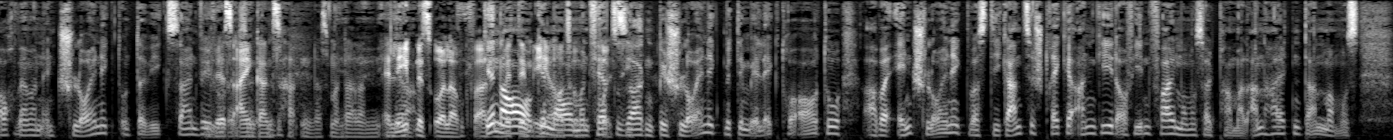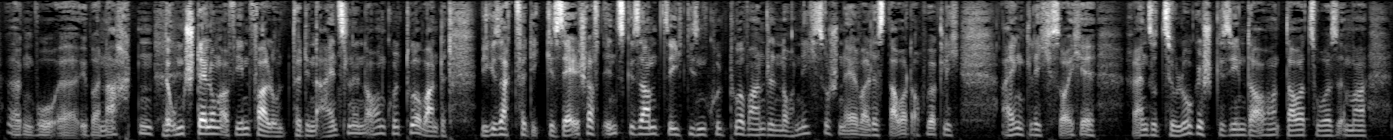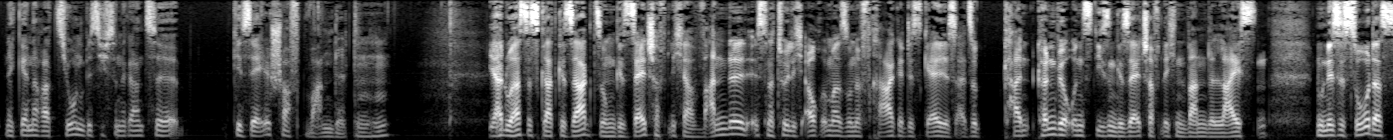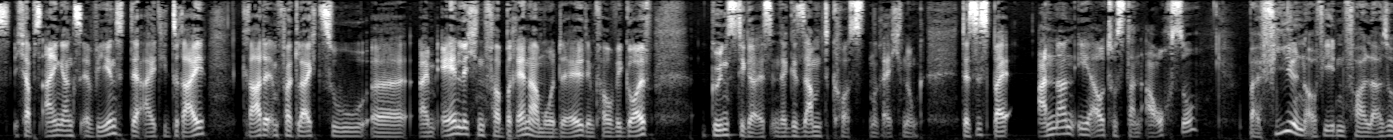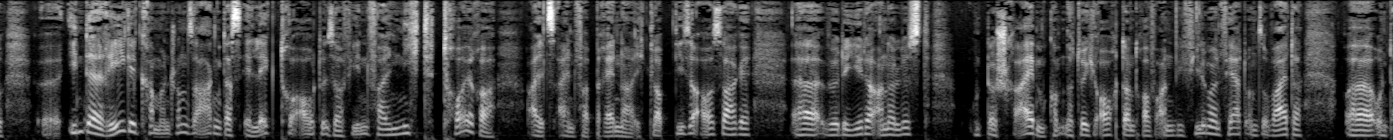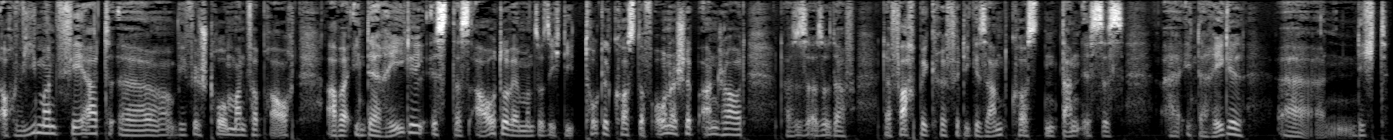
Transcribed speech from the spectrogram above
auch wenn man entschleunigt unterwegs sein will. Wie wir es eingangs also, hatten, dass man da dann Erlebnisurlaub ja, quasi genau, mit dem E-Auto Genau, man fährt sozusagen beschleunigt mit dem Elektroauto, aber entschleunigt, was die ganze Strecke angeht, auf jeden Fall. Man muss halt paar Mal anhalten dann, man muss irgendwo äh, übernachten. Eine Umstellung auf jeden Fall und für den Einzelnen auch ein Kulturwandel. Wie gesagt, für die Gesellschaft insgesamt sehe ich diesen Kulturwandel noch nicht so schnell, weil das dauert auch wirklich eigentlich solche rein soziologisch gesehen dauert, dauert sowas immer eine Generation, bis sich so eine ganze Gesellschaft wandelt. Mhm. Ja, du hast es gerade gesagt, so ein gesellschaftlicher Wandel ist natürlich auch immer so eine Frage des Geldes. Also kann, können wir uns diesen gesellschaftlichen Wandel leisten? Nun ist es so, dass, ich habe es eingangs erwähnt, der ID3 gerade im Vergleich zu äh, einem ähnlichen Verbrennermodell, dem VW Golf, günstiger ist in der Gesamtkostenrechnung. Das ist bei anderen E-Autos dann auch so? Bei vielen auf jeden Fall. Also äh, in der Regel kann man schon sagen, das Elektroauto ist auf jeden Fall nicht teurer als ein Verbrenner. Ich glaube, diese Aussage äh, würde jeder Analyst unterschreiben. Kommt natürlich auch dann drauf an, wie viel man fährt und so weiter äh, und auch wie man fährt, äh, wie viel Strom man verbraucht. Aber in der Regel ist das Auto, wenn man so sich die Total Cost of Ownership anschaut, das ist also der, der Fachbegriff für die Gesamtkosten, dann ist es äh, in der Regel äh, nicht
